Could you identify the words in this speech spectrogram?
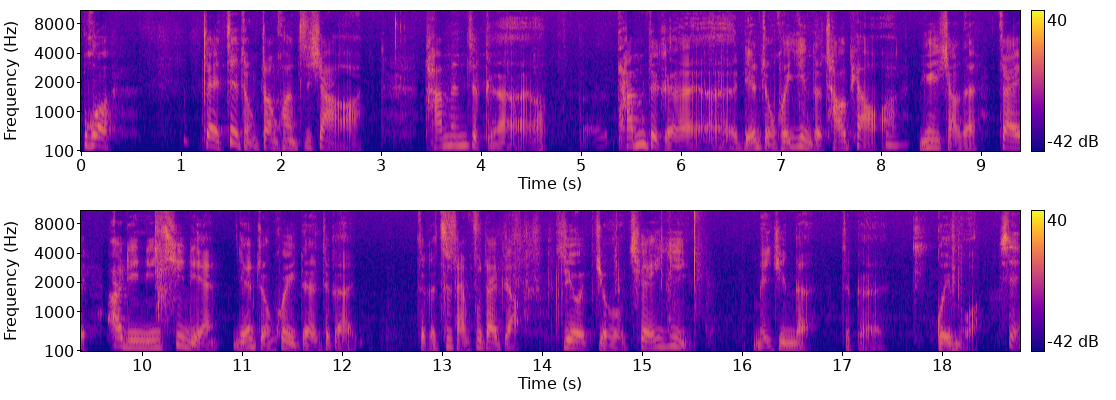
不过在这种状况之下啊，他们这个他们这个联总会印的钞票啊，你也晓得，在二零零七年联总会的这个这个资产负债表只有九千亿美金的这个规模。是。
